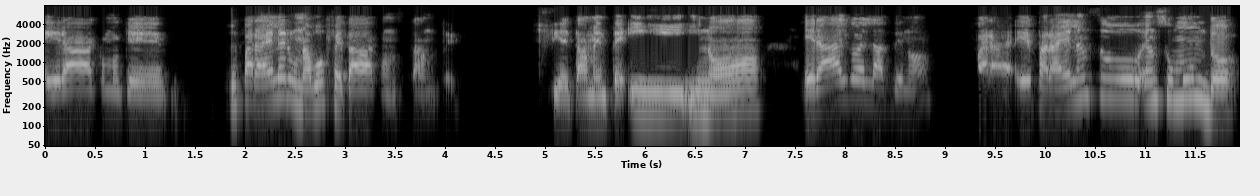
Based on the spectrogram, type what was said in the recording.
era como que, pues para él era una bofetada constante, ciertamente, y, y no, era algo en las de no, para, eh, para él en su, en su mundo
